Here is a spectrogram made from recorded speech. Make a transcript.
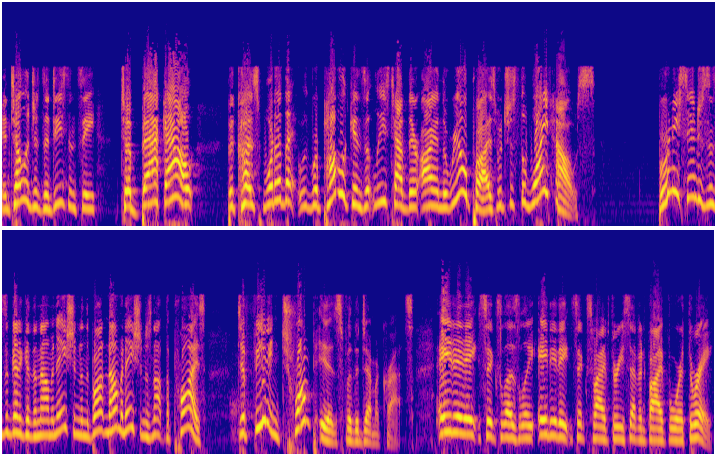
intelligence and decency to back out because what are the Republicans at least have their eye on the real prize, which is the White House. Bernie Sanders isn't going to get the nomination, and the nomination is not the prize. Defeating Trump is for the Democrats. 8886 Leslie, 888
